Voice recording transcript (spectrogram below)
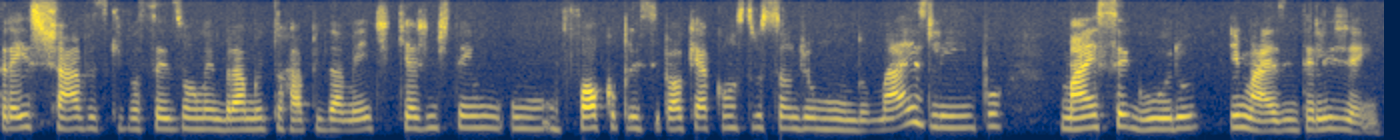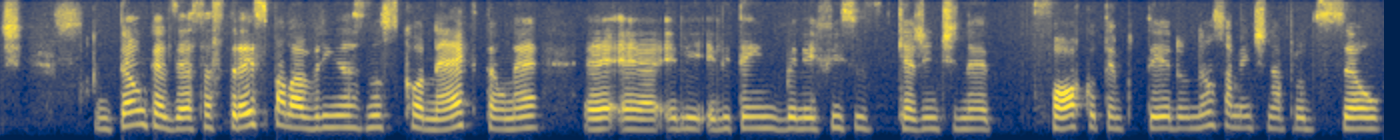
três chaves que vocês vão lembrar muito rapidamente, que a gente tem um, um foco principal, que é a construção de um mundo mais limpo, mais seguro e mais inteligente. Então, quer dizer, essas três palavrinhas nos conectam, né? É, é, ele, ele tem benefícios que a gente né, foca o tempo inteiro, não somente na produção,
